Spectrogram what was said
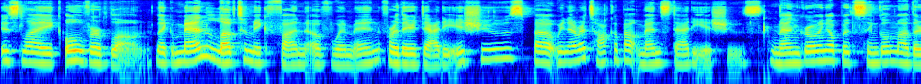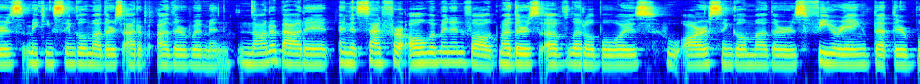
is like overblown. Like men love to make fun of women for their daddy issues, but we never talk about men's daddy issues. Men growing up with single mothers making single mothers out of other women. Not about it, and it's sad for all women involved, mothers of little boys who are single mothers, fearing that their boys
